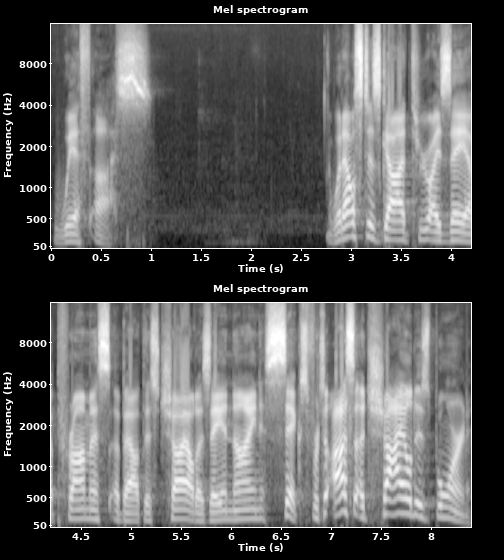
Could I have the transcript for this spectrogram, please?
with us. What else does God, through Isaiah, promise about this child? Isaiah 9 6. For to us a child is born,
